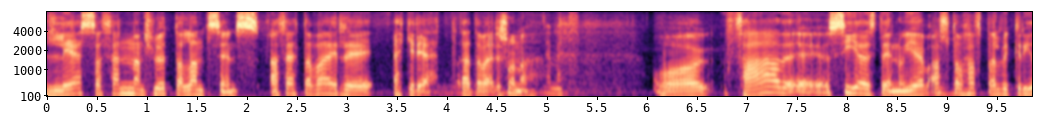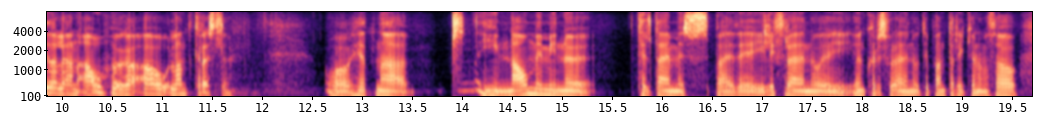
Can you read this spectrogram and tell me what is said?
lesa þennan hluta landsins að þetta væri ekki rétt að þetta væri svona. Einmitt. og það eh, síðast inn og ég hef alltaf haft alveg gríðarlegan áhuga á landgræslu og hérna í námi mínu til dæmis bæði í líffræðinu og í umhverfisfræðinu út í bandaríkjunum og þá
